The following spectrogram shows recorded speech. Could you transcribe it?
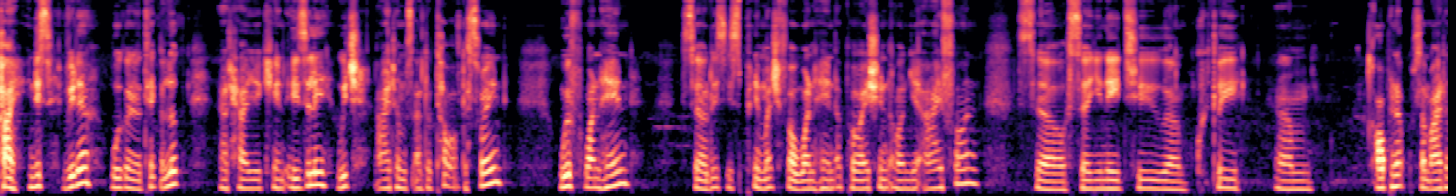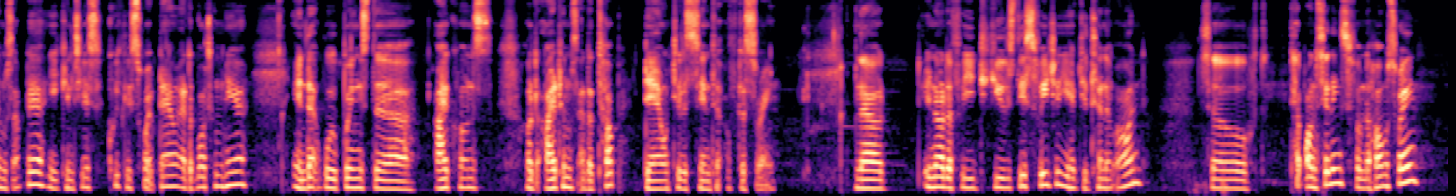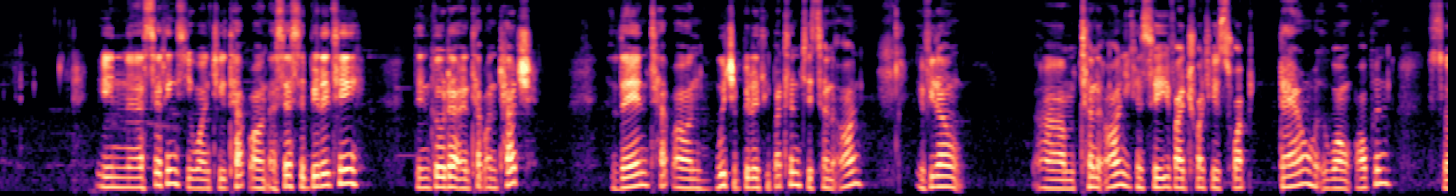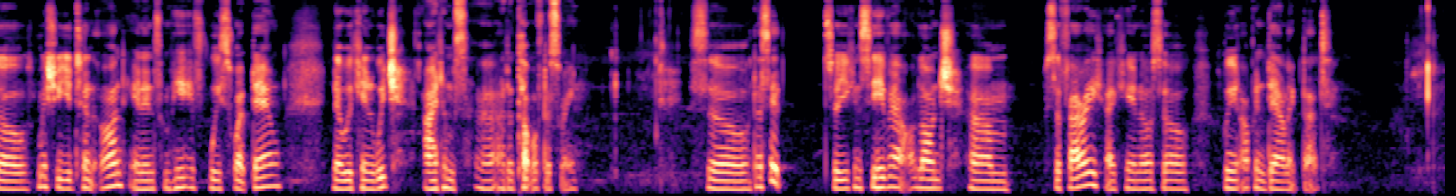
Hi, in this video, we're going to take a look at how you can easily reach items at the top of the screen with one hand. So this is pretty much for one hand operation on your iPhone. So, so you need to um, quickly um, open up some items up there. You can just quickly swipe down at the bottom here and that will brings the icons or the items at the top down to the center of the screen. Now, in order for you to use this feature, you have to turn them on. So tap on settings from the home screen in uh, settings you want to tap on accessibility then go down and tap on touch then tap on Reachability button to turn it on. If you don't um, turn it on you can see if I try to swipe down it won't open. So make sure you turn it on and then from here if we swipe down now we can reach items uh, at the top of the screen. So that's it. So you can see if I launch um, Safari I can also bring it up and down like that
